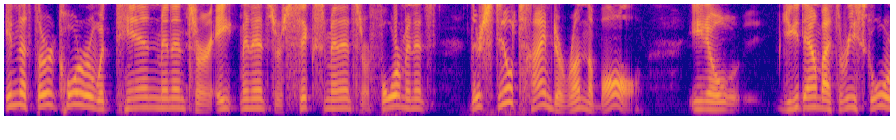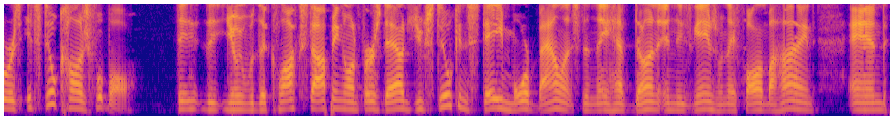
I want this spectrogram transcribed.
in the third quarter with 10 minutes or 8 minutes or 6 minutes or 4 minutes, there's still time to run the ball. You know, you get down by 3 scores, it's still college football. The, the, you know, with the clock stopping on first downs, you still can stay more balanced than they have done in these games when they've fallen behind. And,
